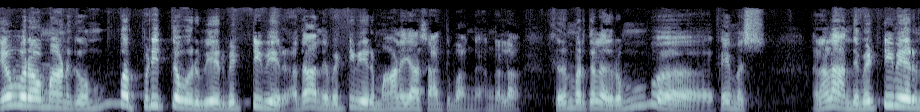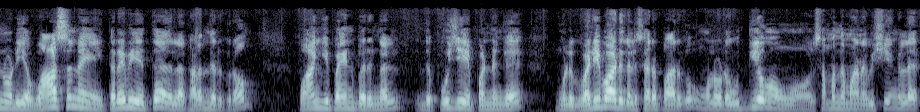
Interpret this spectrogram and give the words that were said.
சிவபெருமானுக்கு ரொம்ப பிடித்த ஒரு வேர் வெட்டி வேர். அதான் அந்த வெட்டி வேர் மாலையாக சாத்துவாங்க அங்கெல்லாம். சிதம்பரத்தில் அது ரொம்ப ஃபேமஸ் அதனால் அந்த வெட்டி வேரினுடைய வாசனை திரவியத்தை அதில் கலந்துருக்கிறோம். வாங்கி பயன்பெறுங்கள். இந்த பூஜையை பண்ணுங்கள் உங்களுக்கு வழிபாடுகள் சிறப்பாக இருக்கும். உங்களோட உத்தியோகம் சம்பந்தமான விஷயங்களில்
